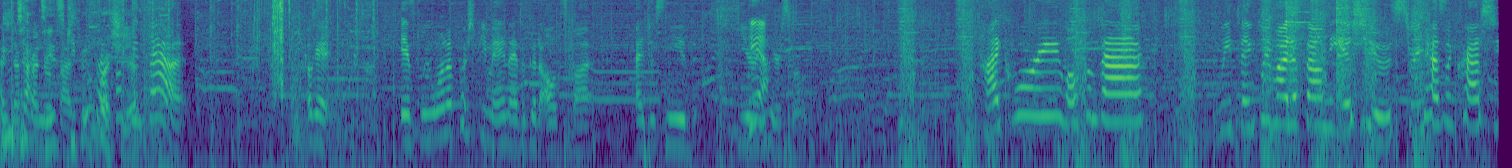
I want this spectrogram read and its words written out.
New tactics, keep it fresh, that? Okay, if we want to push B main, I have a good alt spot. I just need here Yeah. and here smoke. Hi Corey, welcome back. We think we might have found the issue. Stream hasn't crashed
